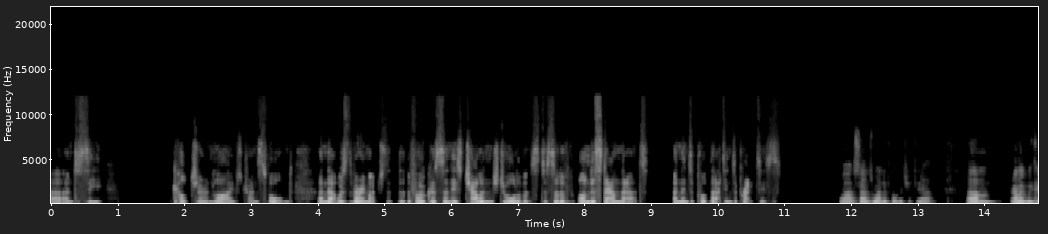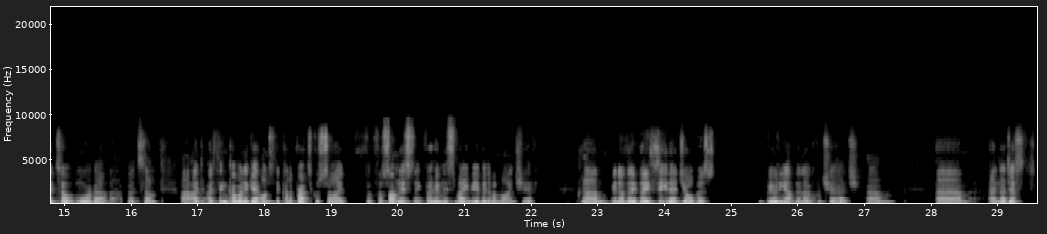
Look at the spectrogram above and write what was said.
uh, and to see culture and lives transformed. And that was very much the, the, the focus and his challenge to all of us to sort of understand that and then to put that into practice. Wow, it sounds wonderful, Richard. Yeah. Um, I mean, we could talk more about that, but um, I, I think I want to get onto the kind of practical side for, for some listening, for whom this may be a bit of a mind shift. Um, you know, they, they see their job as building up their local church. Um, um, and I just,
